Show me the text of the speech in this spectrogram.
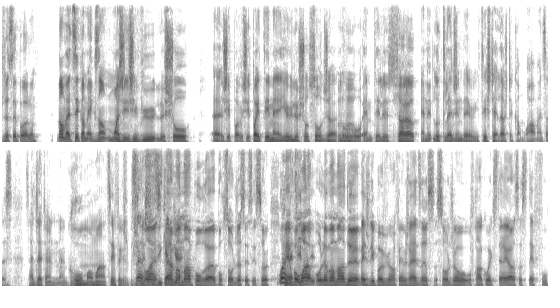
je sais pas, là. Non, mais tu sais, comme exemple, moi, j'ai j'ai vu le show. Euh, j'ai pas, j'ai pas été, mais il y a eu le show de Soulja Mhm. au, au MTLUS. Shout out. And it looked legendary. Tu sais, j'étais là, j'étais comme, wow, man, ça, ça a dû être un, un gros moment. Tu fait que je, je suis dit, un moment pour, euh, pour Soulja, c'est c'est sûr. Ouais, mais, mais pour moi, pour le moment de. Ben, je l'ai pas vu, en fait. J'allais dire Soulja au, au Franco extérieur, ça, c'était fou.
